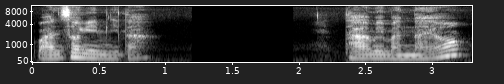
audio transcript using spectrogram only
완성입니다. 다음에 만나요.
